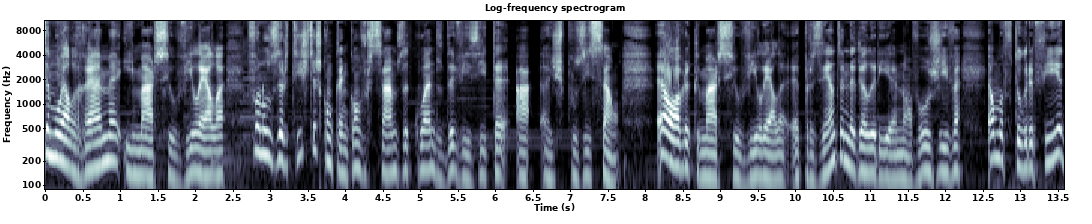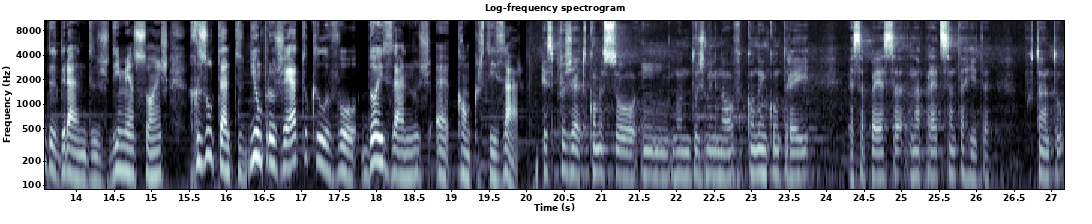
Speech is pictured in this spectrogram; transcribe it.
Samuel Rama e Márcio Vilela foram os artistas com quem conversamos a quando da visita à exposição. A obra que Márcio Vilela apresenta na Galeria Nova Ogiva é uma fotografia de grandes dimensões, resultante de um projeto que levou dois anos a concretizar. Esse projeto começou em, no ano 2009, quando eu encontrei essa peça na Praia de Santa Rita. Portanto,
